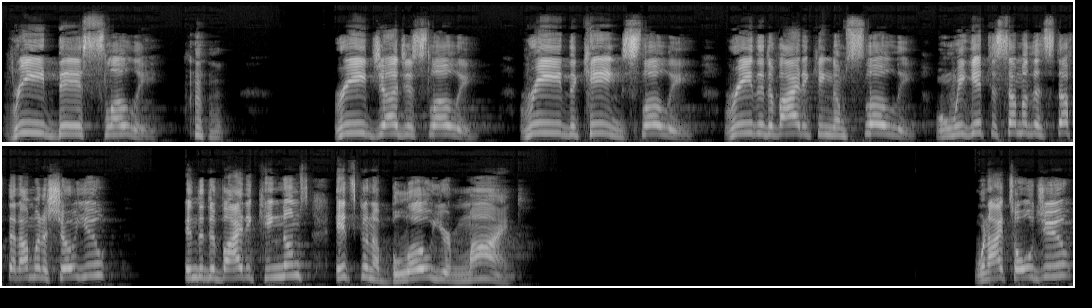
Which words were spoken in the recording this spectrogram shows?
Read this slowly. Read Judges slowly. Read the Kings slowly. Read the divided kingdom slowly. When we get to some of the stuff that I'm going to show you in the divided kingdoms, it's going to blow your mind. When I told you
